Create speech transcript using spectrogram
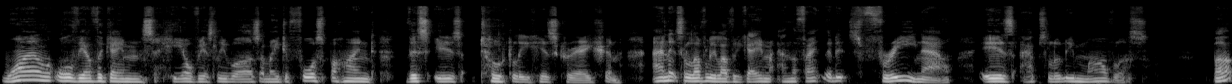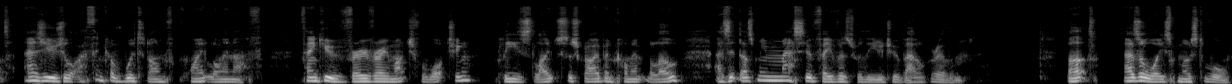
while all the other games he obviously was a major force behind, this is totally his creation. And it's a lovely, lovely game, and the fact that it's free now is absolutely marvellous. But, as usual, I think I've witted on for quite long enough. Thank you very, very much for watching. Please like, subscribe and comment below, as it does me massive favours with the YouTube algorithm. But, as always, most of all,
